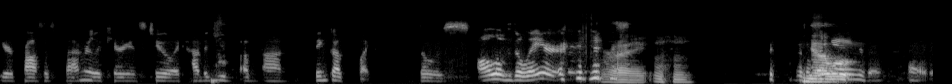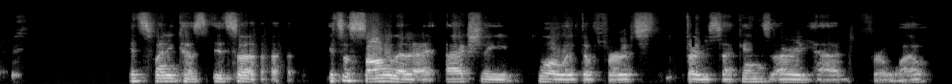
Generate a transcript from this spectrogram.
your process. I'm really curious too. Like, how did you um, think of like those all of the layers. right. Mm-hmm. yeah. Well, it's funny because it's a it's a song that I actually well like the first 30 seconds I already had for a while.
